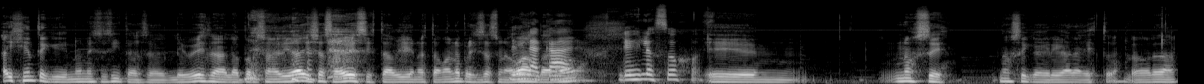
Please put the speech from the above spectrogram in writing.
Hay gente que no necesita, o sea, le ves la, personalidad y ya sabes si está bien o está mal, no precisas una banda. la cara, le ves los ojos. no sé, no sé qué agregar a esto, la verdad.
